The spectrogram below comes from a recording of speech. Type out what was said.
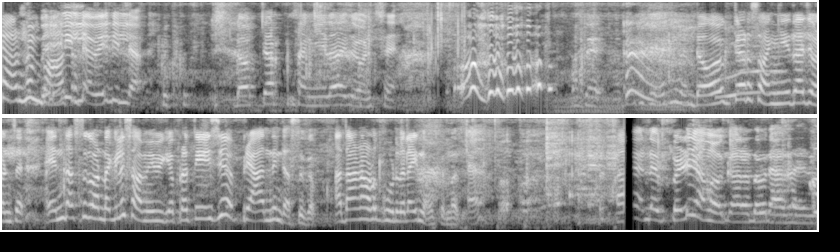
കാരണം വെയിലില്ല വെയിലില്ല. Doctor Sangeetha Johnson. Doctor Sangeetha Johnson. എന്ത് അസുഖം ഉണ്ടെങ്കിലും സമീപിക്കുക. പ്രത്യേകിച്ച് പ്രാന്തിന്റെ അസുഖം. അതാണ് അവൾ കൂടുതലായി നോക്കുന്നത്. എപ്പോഴും ഞാൻ നോക്കാറുണ്ട് പ്രാന്തായിരുന്നു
